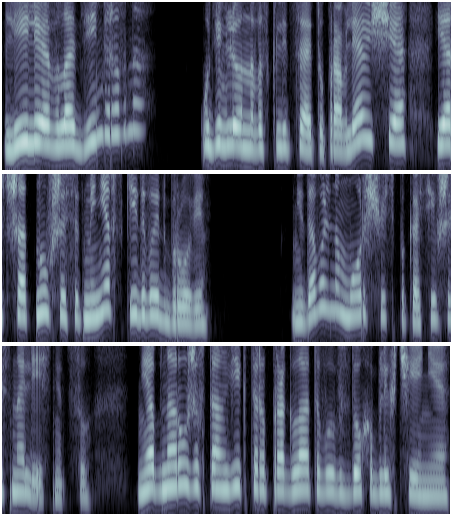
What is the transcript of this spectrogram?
«Лилия Владимировна?» — удивленно восклицает управляющая и, отшатнувшись от меня, вскидывает брови. Недовольно морщусь, покосившись на лестницу. Не обнаружив там Виктора, проглатываю вздох облегчения.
